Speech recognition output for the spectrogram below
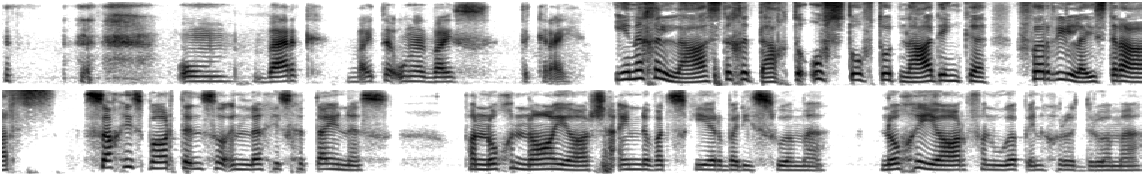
om werk buite onderwys te kry. Enige laaste gedagte of stof tot nadenke vir die luisteraars. Saggies Bartensel in liggies getuienis van nog 'n najaar se einde wat skeer by die some. Nog 'n jaar van hoop en groot drome.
